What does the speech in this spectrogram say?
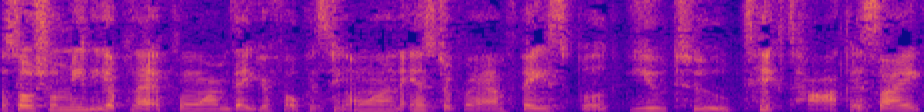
a social media platform that you're focusing on Instagram, Facebook, YouTube, TikTok. It's like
